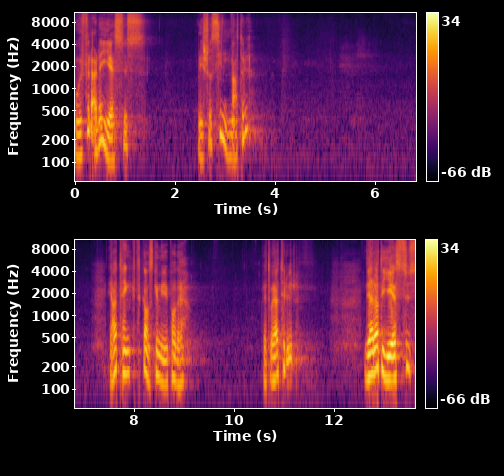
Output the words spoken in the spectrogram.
Hvorfor er det Jesus blir så sinna, tru? Jeg har tenkt ganske mye på det. Vet du hva jeg tror? Det er at Jesus,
